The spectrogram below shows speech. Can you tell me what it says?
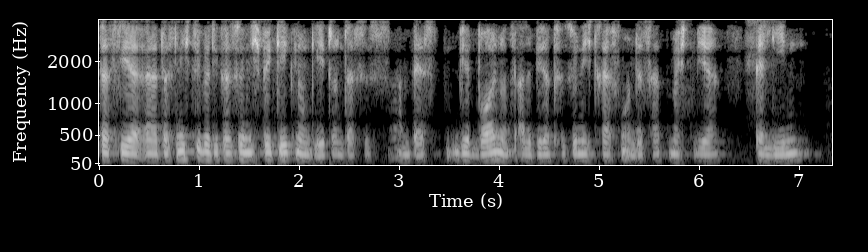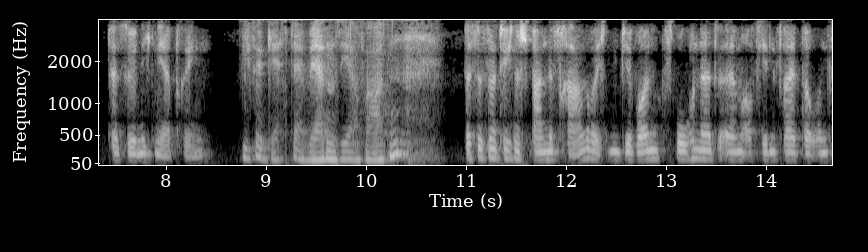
dass wir, äh, dass nichts über die persönliche Begegnung geht und das ist am besten. Wir wollen uns alle wieder persönlich treffen und deshalb möchten wir Berlin persönlich näher bringen. Wie viele Gäste werden Sie erwarten? Das ist natürlich eine spannende Frage, aber ich, wir wollen 200 ähm, auf jeden Fall bei uns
